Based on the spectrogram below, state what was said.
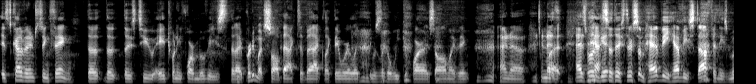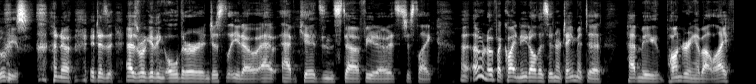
it's kind of an interesting thing the, the those two a24 movies that i pretty much saw back to back like they were like it was like a week apart i saw them i think I know, and But, as, as we're yeah, get- so there's there's some heavy, heavy stuff in these movies. I know it doesn't. As we're getting older and just you know have, have kids and stuff, you know, it's just like I don't know if I quite need all this entertainment to have me pondering about life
